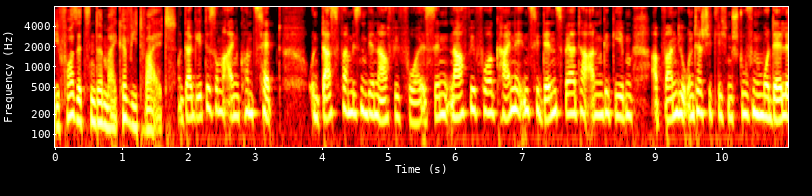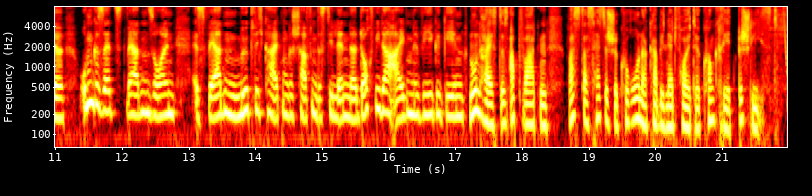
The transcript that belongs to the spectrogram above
Die Vorsitzende Maike Wiedwald. Und da geht es um ein Konzept. Und das vermissen wir nach wie vor. Es sind nach wie vor keine Inzidenzwerte angegeben, ab wann die unterschiedlichen Stufenmodelle umgesetzt werden sollen. Es werden Möglichkeiten geschaffen, dass die Länder doch wieder eigene Wege gehen. Nun heißt es abwarten, was das hessische Corona-Kabinett heute konkret beschließt.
